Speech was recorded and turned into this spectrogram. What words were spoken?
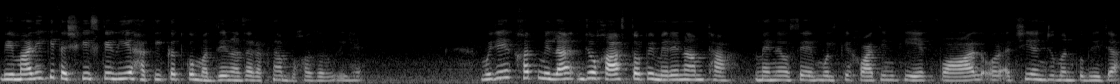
बीमारी की तशखीस के लिए हकीकत को मद्देनज़र रखना बहुत ज़रूरी है। मुझे एक ख़त मिला जो ख़ास तौर पे मेरे नाम था। मैंने उसे मुल्क के ख़वान की एक फ़ाल और अच्छी अंजुमन को भेजा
